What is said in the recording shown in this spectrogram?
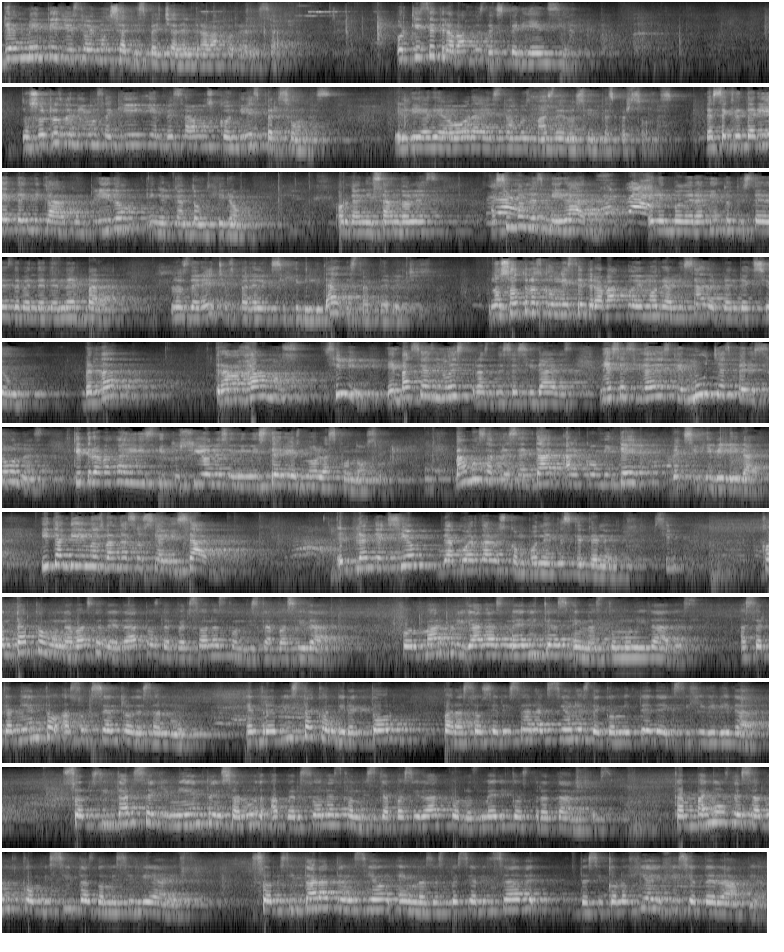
Realmente yo estoy muy satisfecha del trabajo realizado, porque este trabajo es de experiencia. Nosotros venimos aquí y empezamos con 10 personas. El día de ahora estamos más de 200 personas. La Secretaría Técnica ha cumplido en el Cantón Girón, organizándoles, haciéndoles mirar el empoderamiento que ustedes deben de tener para los derechos, para la exigibilidad de estos derechos. Nosotros con este trabajo hemos realizado el plan de acción, ¿verdad? Trabajamos, sí, en base a nuestras necesidades, necesidades que muchas personas que trabajan en instituciones y ministerios no las conocen. Vamos a presentar al comité de exigibilidad y también nos van a socializar el plan de acción de acuerdo a los componentes que tenemos. ¿sí? Contar con una base de datos de personas con discapacidad, formar brigadas médicas en las comunidades, acercamiento a subcentro de salud, entrevista con director para socializar acciones de comité de exigibilidad, solicitar seguimiento en salud a personas con discapacidad por los médicos tratantes, campañas de salud con visitas domiciliares, solicitar atención en las especialidades de psicología y fisioterapia,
